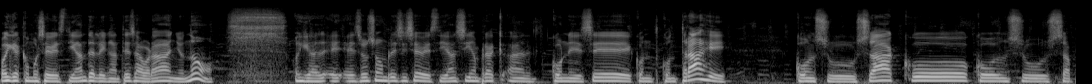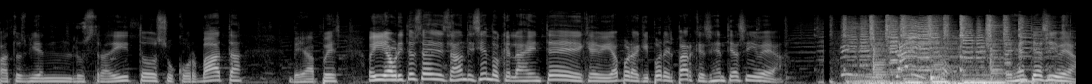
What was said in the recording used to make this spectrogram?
oiga, como se vestían de elegantes ahora años, no. Oiga, e, esos hombres sí se vestían siempre con ese, con, traje con su saco, con sus zapatos bien lustraditos, su corbata. Vea pues. Oye, ahorita ustedes estaban diciendo que la gente que vivía por aquí por el parque es gente así, vea. Es gente así, vea.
